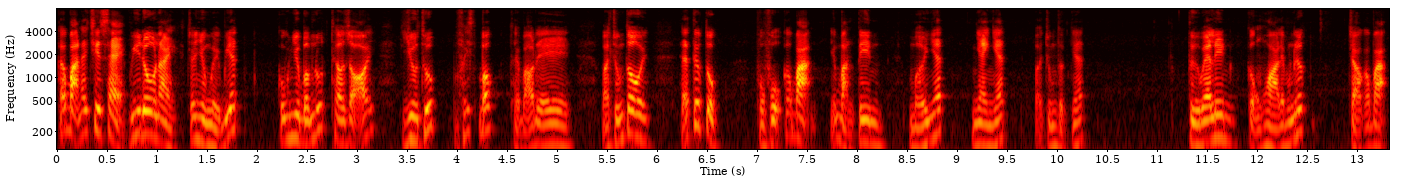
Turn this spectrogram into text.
Các bạn hãy chia sẻ video này cho nhiều người biết cũng như bấm nút theo dõi YouTube, Facebook Thời báo.de và chúng tôi sẽ tiếp tục phục vụ các bạn những bản tin mới nhất, nhanh nhất và trung thực nhất. Từ Berlin, Cộng hòa Liên bang Đức, chào các bạn.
